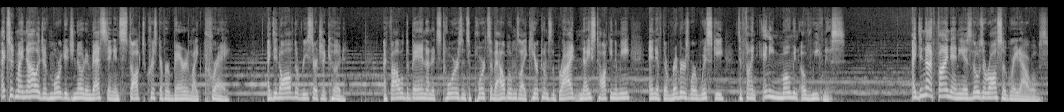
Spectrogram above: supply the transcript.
I took my knowledge of mortgage note investing and stalked Christopher Barron like prey. I did all of the research I could. I followed the band on its tours and supports of albums like Here Comes the Bride, Nice Talking to Me, and If the Rivers Were Whiskey to find any moment of weakness. I did not find any, as those are also great albums.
